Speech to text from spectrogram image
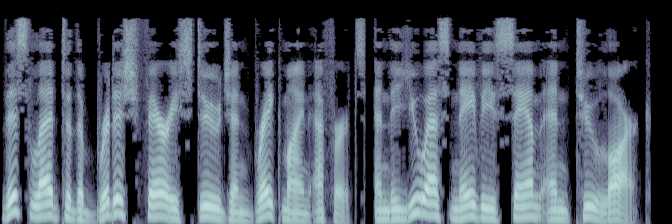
This led to the British Fairey Stooge and Brakemine efforts, and the U.S. Navy's SAM N-2 Lark.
